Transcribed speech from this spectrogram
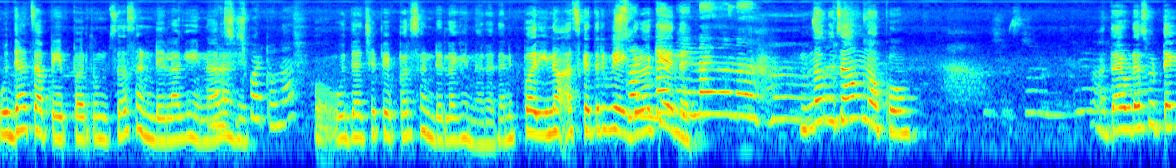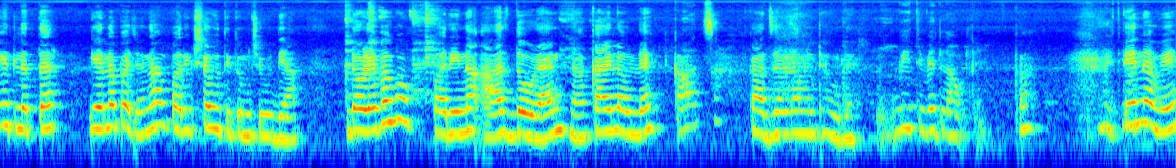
उद्याचा पेपर तुमचं संडेला घेणार आहे हो उद्याचे पेपर संडेला घेणार आहेत. आणि परीनं आज काहीतरी वेगळं केलंय. नको जाऊ नको. आता एवढ्या सुट्ट्या घेतल्यात तर गेलं पाहिजे ना. परीक्षा होती तुमची उद्या. डोळे बघू. परीनं आज डोळ्यांना काय लावलंय? काच काजळ लावून ठेवलंय. भीती भीत लावते. का? ते नव्हे.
